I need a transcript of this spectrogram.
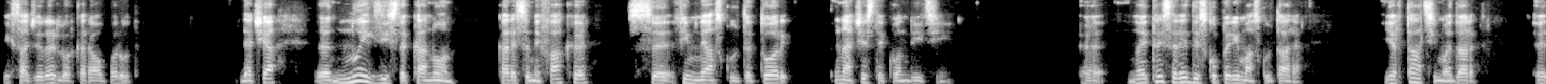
exagerărilor care au apărut. De aceea nu există canon care să ne facă să fim neascultători în aceste condiții. Ă, noi trebuie să redescoperim ascultarea. Iertați-mă, dar ă,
